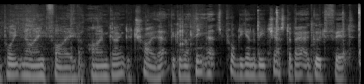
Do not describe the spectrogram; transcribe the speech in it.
9.95 I'm going to try that because I think that's probably going to be just about a good fit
